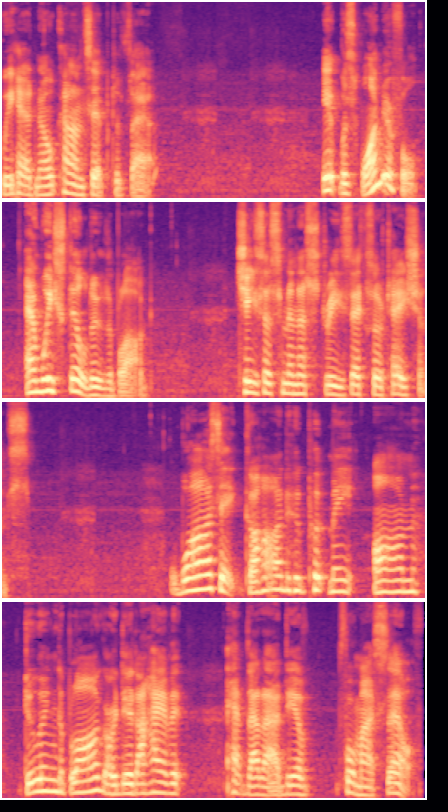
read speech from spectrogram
We had no concept of that. It was wonderful and we still do the blog. Jesus Ministries Exhortations. Was it God who put me on doing the blog, or did I have it have that idea for myself?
